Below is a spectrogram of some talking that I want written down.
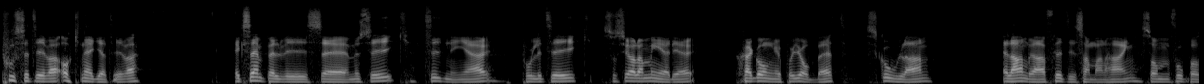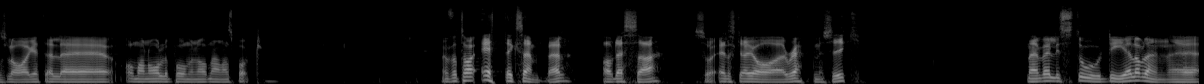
positiva och negativa. Exempelvis eh, musik, tidningar, politik, sociala medier, jargonger på jobbet, skolan eller andra fritidssammanhang som fotbollslaget eller eh, om man håller på med någon annan sport. Men för att ta ett exempel av dessa så älskar jag rapmusik. Men en väldigt stor del av den eh,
